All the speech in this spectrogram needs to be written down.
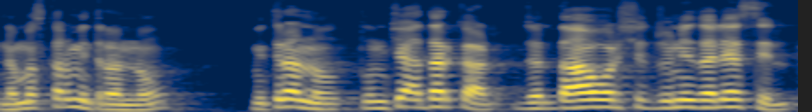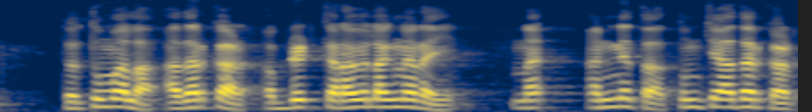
नमस्कार मित्रांनो. मित्रांनो तुमचे आधार कार्ड जर दहा वर्ष जुने झाले असेल तर तुम्हाला आधार कार्ड अपडेट करावे लागणार आहे. न अन्यथा तुमचे आधार कार्ड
